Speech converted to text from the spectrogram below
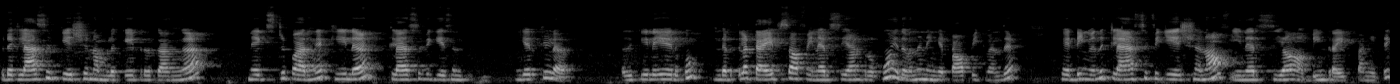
இதோட கிளாஸிஃபிகேஷன் நம்மளுக்கு கேட்டிருக்காங்க. நெக்ஸ்ட்டு பாருங்கள் கீழே கிளாஸிஃபிகேஷன் இங்கே இருக்குல்ல? அது கீழேயே இருக்கும். இந்த இடத்துல டைப்ஸ் ஆஃப் இனர்சியான்னு இருக்கும். இதை வந்து நீங்கள் டாபிக் வந்து ஹெட்டிங் வந்து கிளாஸிஃபிகேஷன் ஆஃப் இனர்சியா அப்படின்னு ரைட் பண்ணிவிட்டு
